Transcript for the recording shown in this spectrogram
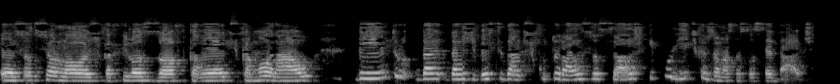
é, sociológica, filosófica, ética, moral, dentro da, das diversidades culturais, sociais e políticas da nossa sociedade,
